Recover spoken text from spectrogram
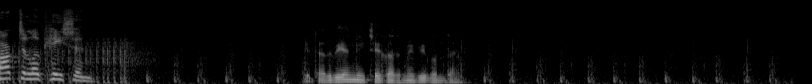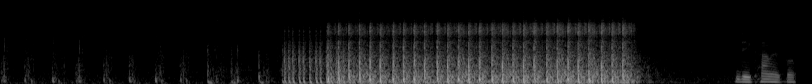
Marked a location. इधर भी है नीचे घर में भी बंदा है। दिखा मेरे को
